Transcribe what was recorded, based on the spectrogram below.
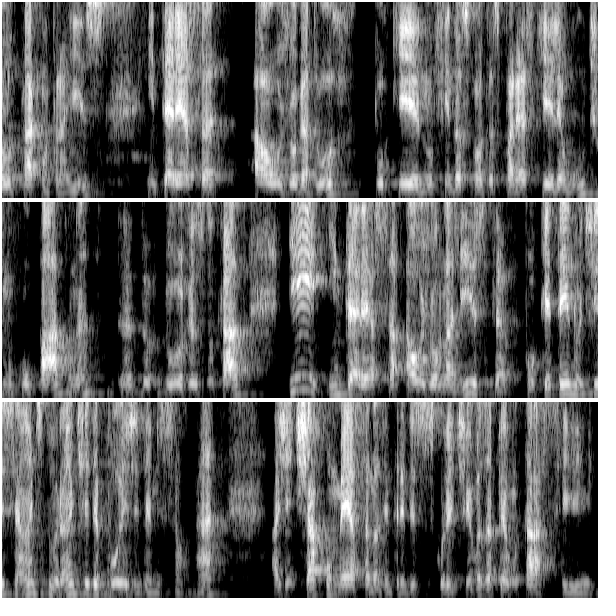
lutar contra isso. Interessa ao jogador, porque no fim das contas parece que ele é o último culpado né, do, do, resultado, e interessa ao jornalista porque tem notícia antes, durante e depois de demissão. Né? A gente já começa nas entrevistas coletivas a perguntar se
